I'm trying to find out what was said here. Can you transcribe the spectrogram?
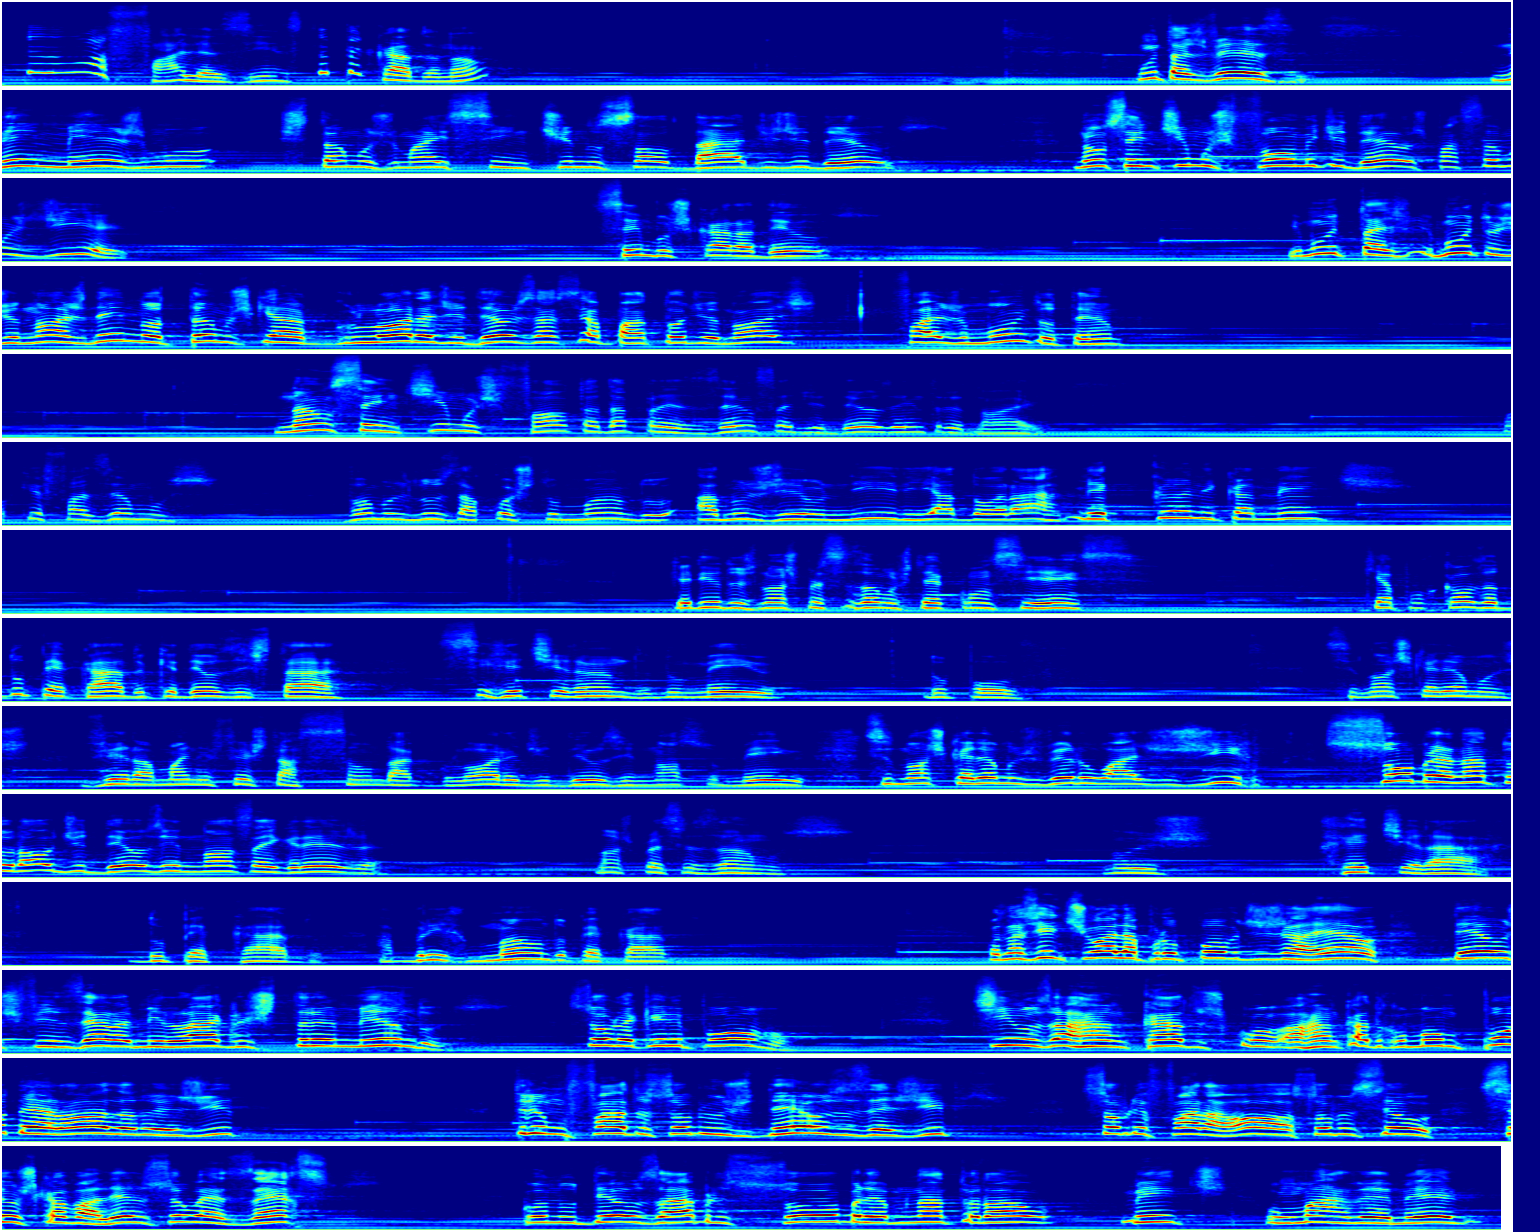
Apenas uma falhazinha, isso não é pecado não. Muitas vezes, nem mesmo estamos mais sentindo saudade de Deus. Não sentimos fome de Deus, passamos dias sem buscar a Deus. E muitas, muitos de nós nem notamos que a glória de Deus já se apartou de nós faz muito tempo. Não sentimos falta da presença de Deus entre nós. Porque fazemos, vamos nos acostumando a nos reunir e adorar mecanicamente. Queridos, nós precisamos ter consciência que é por causa do pecado que Deus está se retirando do meio do povo. Se nós queremos ver a manifestação da glória de Deus em nosso meio, se nós queremos ver o agir sobrenatural de Deus em nossa igreja, nós precisamos nos retirar do pecado, abrir mão do pecado quando a gente olha para o povo de Israel, Deus fizera milagres tremendos sobre aquele povo. Tinha-os arrancados com, arrancado com mão poderosa do Egito, triunfado sobre os deuses egípcios, sobre Faraó, sobre os seu, seus cavaleiros, seu exército. Quando Deus abre sobrenaturalmente o mar vermelho,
